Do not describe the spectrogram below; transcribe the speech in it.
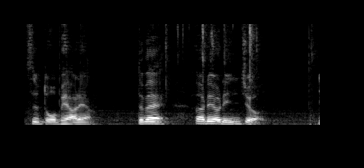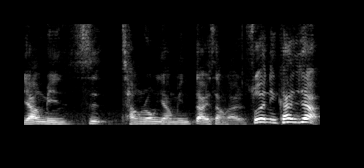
是多漂亮，对不对？二六零九，阳明是长荣、阳明带上来的。所以你看一下，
